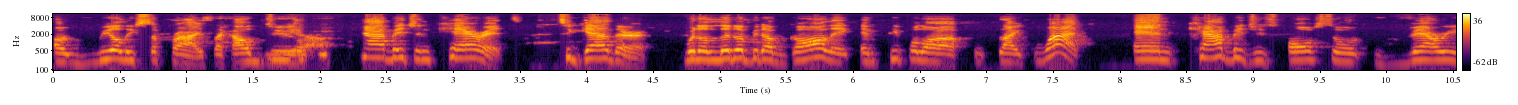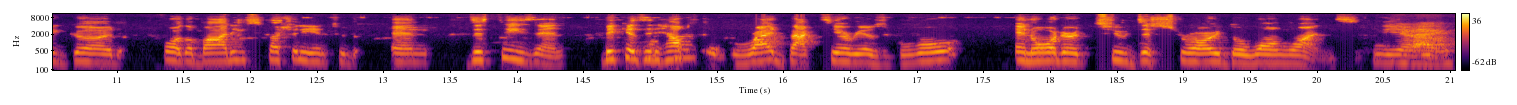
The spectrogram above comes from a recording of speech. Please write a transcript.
are really surprised. Like I'll do yeah. cabbage and carrots together with a little bit of garlic, and people are like, "What?" And cabbage is also very good for the body, especially into the, and this season because it helps the right bacteria grow in order to destroy the wrong ones. Yeah. Nice,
